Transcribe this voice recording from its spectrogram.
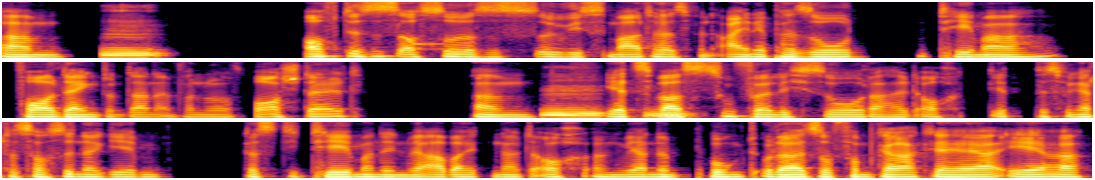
Ähm, mhm. Oft ist es auch so, dass es irgendwie smarter ist, wenn eine Person ein Thema vordenkt und dann einfach nur vorstellt. Ähm, mhm. Jetzt war es mhm. zufällig so oder halt auch, deswegen hat das auch Sinn ergeben, dass die Themen, an denen wir arbeiten, halt auch irgendwie an einem Punkt oder so vom Charakter her eher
